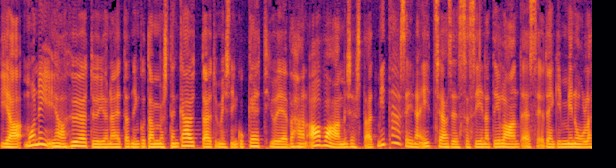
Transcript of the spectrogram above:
Ja moni ihan hyötyy jo näitä niin tämmöisten käyttäytymisketjujen niin vähän avaamisesta, että mitä siinä itse asiassa siinä tilanteessa jotenkin minulle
